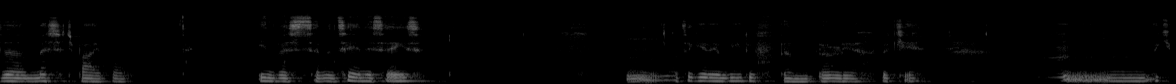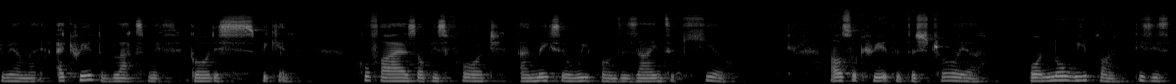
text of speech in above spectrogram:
the Message Bible. In verse 17, it says, mm, I'll take it a little um, earlier. Okay. Mm, okay, where am I? I create the blacksmith, God is speaking, who fires up his forge and makes a weapon designed to kill I also create the destroyer, but no weapon. This is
